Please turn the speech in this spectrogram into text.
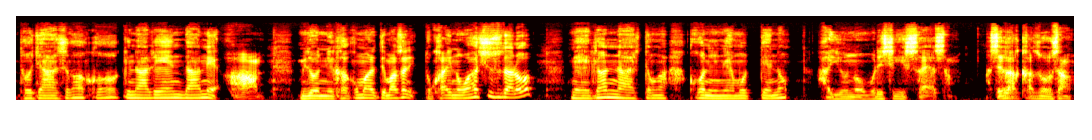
父ちゃんすごく大きな霊園だね。ああ、緑に囲まれてまさに都会のオアシスだろねえ、どんな人がここに眠ってんの？俳優の森重久彌さん。長谷川和夫さん、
